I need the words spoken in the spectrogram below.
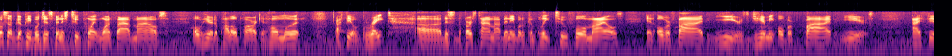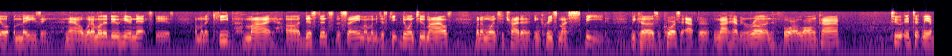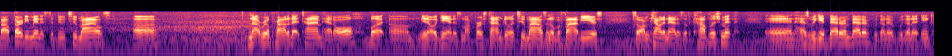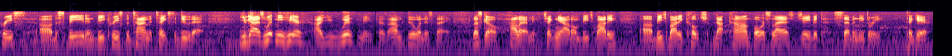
What's up, good people? Just finished 2.15 miles over here at Apollo Park in Homewood. I feel great. Uh, this is the first time I've been able to complete two full miles in over five years. Did you hear me? Over five years. I feel amazing. Now, what I'm going to do here next is I'm going to keep my uh, distance the same. I'm going to just keep doing two miles, but I'm going to try to increase my speed because, of course, after not having run for a long time, two, it took me about 30 minutes to do two miles. Uh, not real proud of that time at all, but um, you know, again, it's my first time doing two miles in over five years, so I'm counting that as an accomplishment. And as we get better and better, we're gonna we're gonna increase uh, the speed and decrease the time it takes to do that. You guys with me here? Are you with me? Because I'm doing this thing. Let's go. Holla at me. Check me out on Beachbody, uh, beachbodycoach.com forward slash Javit73. Take care.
